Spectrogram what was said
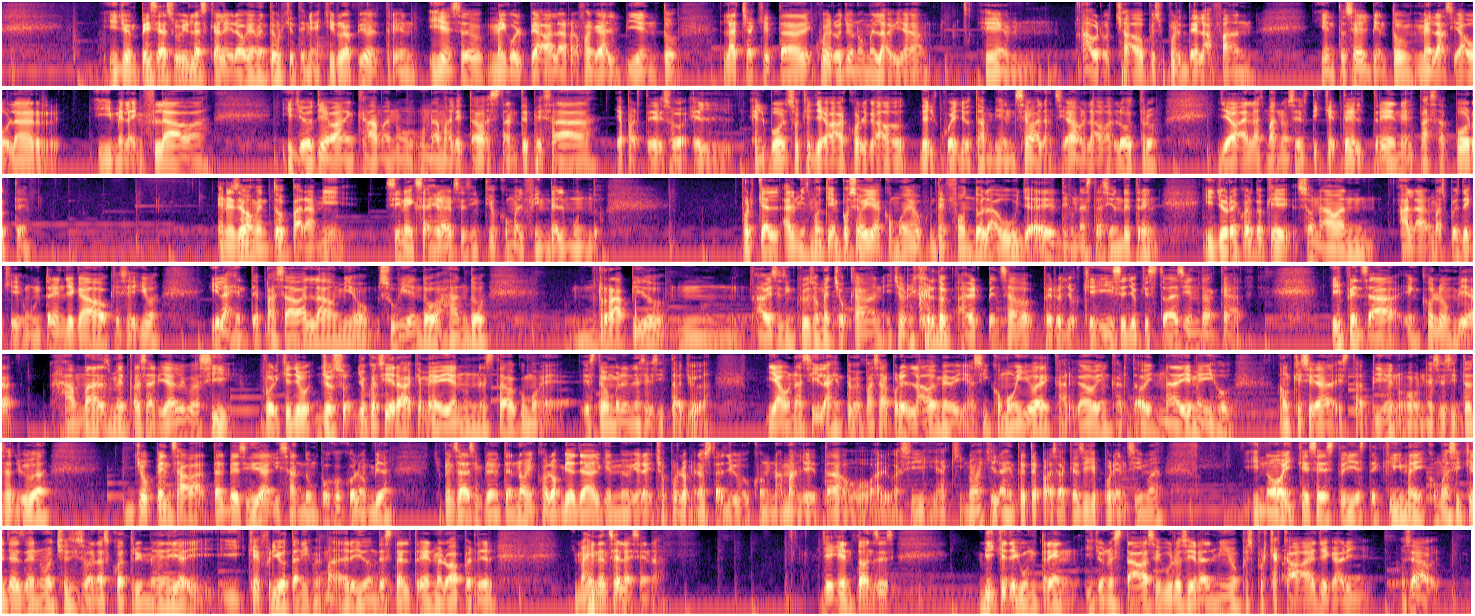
Y yo empecé a subir la escalera obviamente porque tenía que ir rápido al tren y eso me golpeaba la ráfaga del viento, la chaqueta de cuero yo no me la había em, abrochado pues por del afán y entonces el viento me la hacía volar y me la inflaba y yo llevaba en cada mano una maleta bastante pesada y aparte de eso el, bolso que llevaba colgado del cuello también se balanceaba de un lado al otro. Llevaba en las manos el tiquete del tren, el pasaporte. En ese momento para mí sin exagerar, se sintió como el fin del mundo. Porque al, mismo tiempo se oía como de, fondo la huya de, de, una estación de tren. Y yo recuerdo que sonaban alarmas pues de que un tren llegaba o que se iba. Y la gente pasaba al lado mío subiendo, bajando rápido, mm, a veces incluso me chocaban y yo recuerdo haber pensado, pero yo qué hice, yo qué estoy haciendo acá. Y pensaba, en Colombia jamás me pasaría algo así, porque yo, yo, yo consideraba que me veía en un estado como de, este hombre necesita ayuda. Y aún así la gente me pasaba por el lado y me veía así como iba de cargado y encartado y nadie me dijo, aunque sea, estás bien o necesitas ayuda. Yo pensaba, tal vez idealizando un poco Colombia, yo pensaba simplemente, no, en Colombia ya alguien me hubiera hecho por lo menos te ayudo con una maleta o algo así. Aquí no, aquí la gente te pasa casi que por encima. Y no, ¿y qué es esto? ¿Y este clima? ¿Y cómo así que ya es de noche si son las cuatro y media? ¿Y, qué frío tan hijo de madre? ¿Y dónde está el tren? Me lo va a perder. Imagínense la escena. Llegué entonces, vi que llegó un tren y yo no estaba seguro si era el mío, pues porque acababa de llegar y, o sea,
